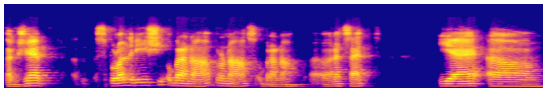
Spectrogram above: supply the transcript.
Takže spolehlivější obrana pro nás, obrana, eh, recept, je eh,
